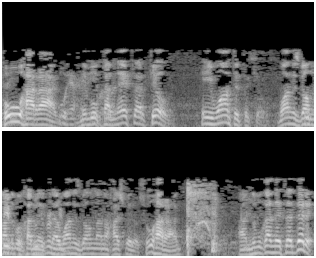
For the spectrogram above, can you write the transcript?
who Who harag? Nebuchadnezzar killed. He wanted to kill. One is going Two on people, two Nebuchadnezzar, one is going on Ahashverosh. Who harag? Uh, Nebuchadnezzar did it.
